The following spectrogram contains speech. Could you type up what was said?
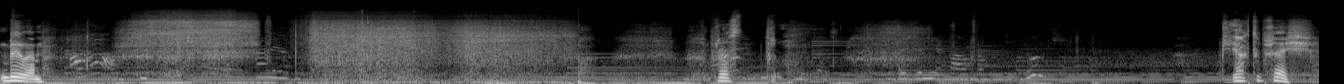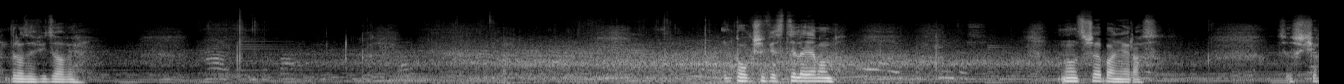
Byłem. Prost, pro... Jak tu przejść, drodzy widzowie? Pokrzyw jest tyle, ja mam... No trzeba nieraz. Chociaż się...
